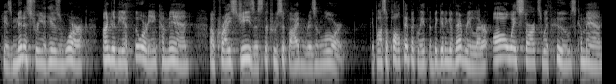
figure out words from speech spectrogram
his ministry, and his work under the authority and command of Christ Jesus, the crucified and risen Lord. The Apostle Paul typically, at the beginning of every letter, always starts with whose command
